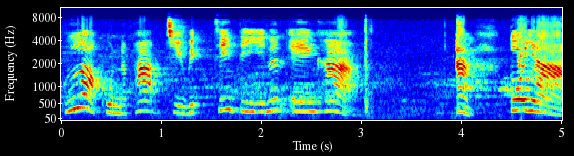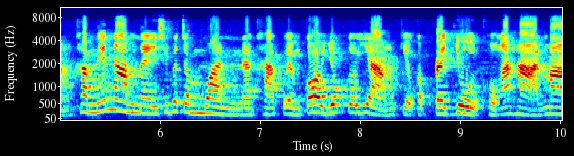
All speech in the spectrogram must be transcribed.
เพื่อคุณภาพชีวิตที่ดีนั่นเองค่ะอะตัวอย่างคำแนะนำในชีวิตประจำวันนะคะครูเอ็มก็ยกตัวอย่างเกี่ยวกับประโยชน์ของอาหารมา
